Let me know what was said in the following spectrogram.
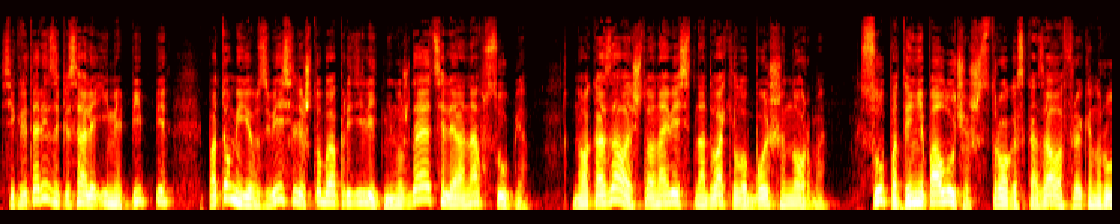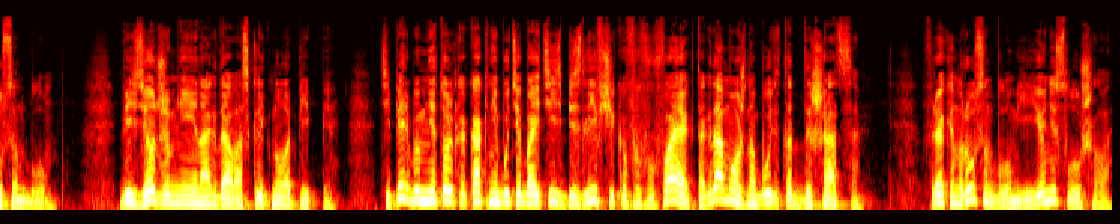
Секретари записали имя Пиппи, потом ее взвесили, чтобы определить, не нуждается ли она в супе. Но оказалось, что она весит на 2 кило больше нормы. «Супа ты не получишь», — строго сказала Фрёкен Русенблум. «Везет же мне иногда», — воскликнула Пиппи. «Теперь бы мне только как-нибудь обойтись без лифчиков и фуфаек, тогда можно будет отдышаться». Фрёкен Русенблум ее не слушала.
